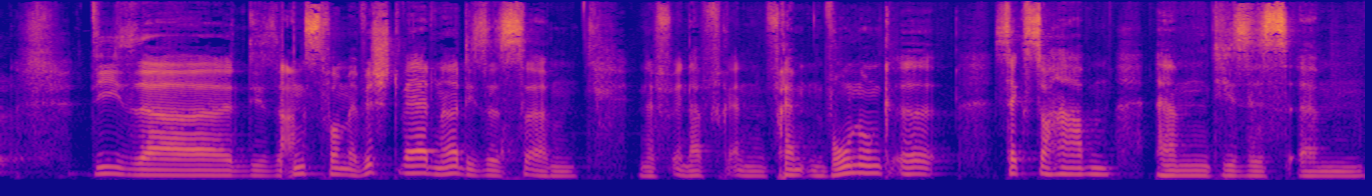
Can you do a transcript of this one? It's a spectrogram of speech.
dieser, diese Angst vom Erwischtwerden, ne? dieses ähm, in, einer, in einer fr- in einer fremden Wohnung äh, Sex zu haben, ähm, dieses, ähm,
